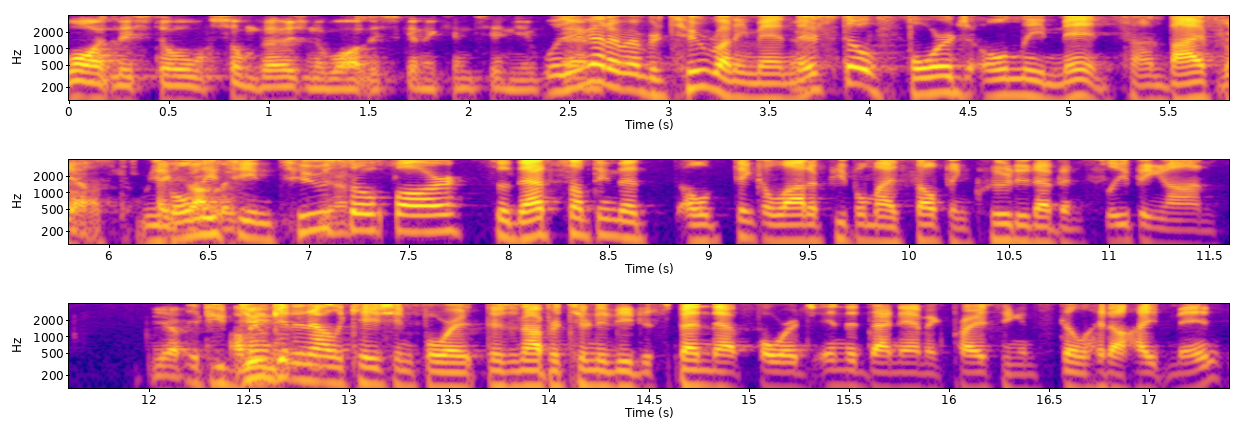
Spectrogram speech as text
whitelist or some version of whitelist is going to continue. Well, you um, got to remember too, running man. Yeah. There's still Forge only mints on Bifrost. Yeah, We've exactly. only seen two yeah. so far, so that's something that I think a lot of people, myself included, have been sleeping on. Yeah. If you do I mean, get an allocation for it, there's an opportunity to spend that Forge in the dynamic pricing and still hit a hype mint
